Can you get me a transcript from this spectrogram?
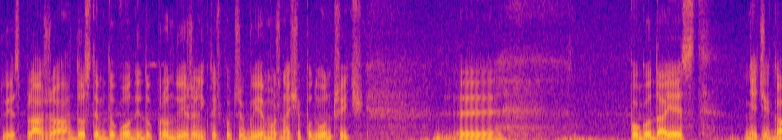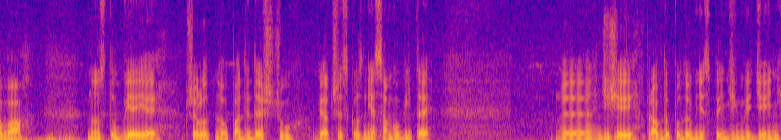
Tu jest plaża, dostęp do wody, do prądu. Jeżeli ktoś potrzebuje, można się podłączyć. Yy, Pogoda jest nieciekawa, non stop wieje, przelotne opady deszczu, wiatrzysko jest niesamowite. E, Dzisiaj prawdopodobnie spędzimy dzień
